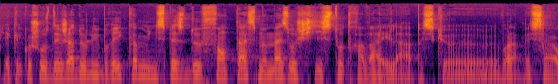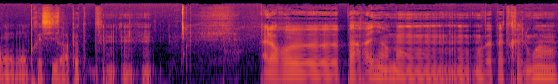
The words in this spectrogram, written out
Il y a quelque chose déjà de lubrique, comme une espèce de fantasme masochiste au travail, là, parce que, voilà, mais ça, on, on précisera peut-être. Mm, mm, mm. Alors, euh, pareil, hein, on, on va pas très loin. hein.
